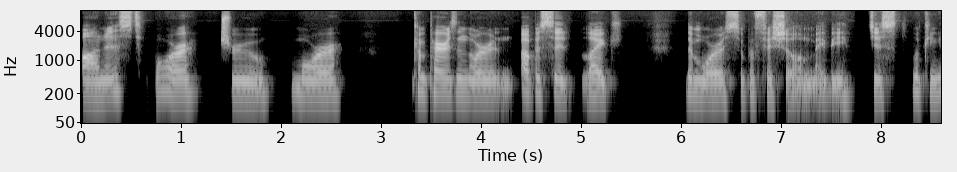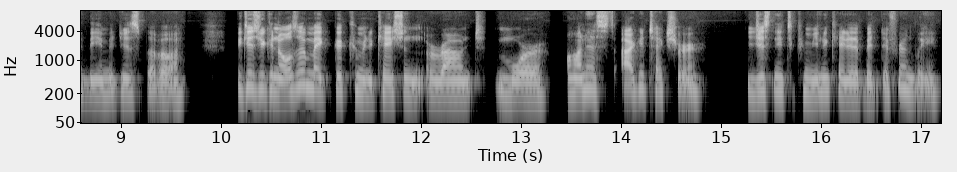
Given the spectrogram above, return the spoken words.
honest, more true, more comparison or opposite, like the more superficial, maybe just looking at the images, blah, blah, blah. Because you can also make good communication around more honest architecture. You just need to communicate it a bit differently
